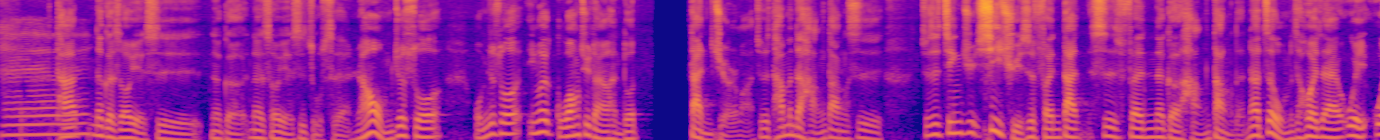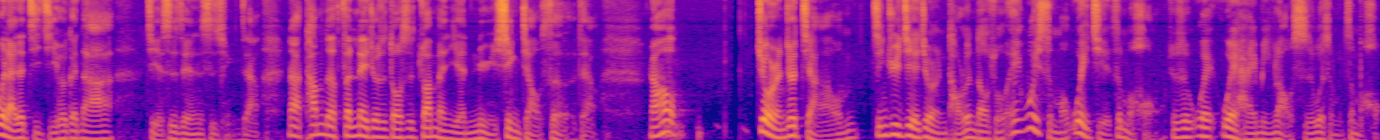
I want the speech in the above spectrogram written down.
欸、他那个时候也是那个那个时候也是主持人，然后我们就说我们就说，因为国光剧团有很多旦角嘛，就是他们的行当是就是京剧戏曲是分旦是分那个行当的，那这我们会在未未来的几集会跟大家解释这件事情。这样，那他们的分类就是都是专门演女性角色这样，然后就有人就讲啊，我们京剧界就有人讨论到说，哎，为什么魏姐这么红？就是魏魏海明老师为什么这么红？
